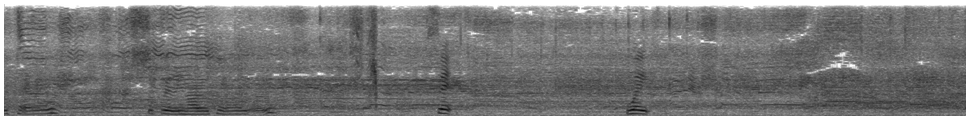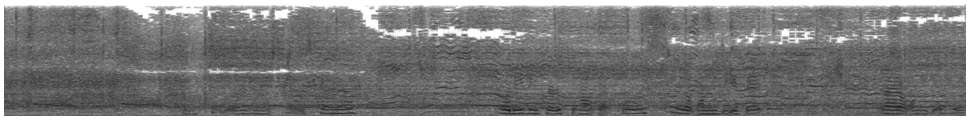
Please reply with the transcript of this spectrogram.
okay. It's really not okay lately. Sit. Wait. Oh, and even close, but not that close. I don't want him to get hit. And I don't want to get hit.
